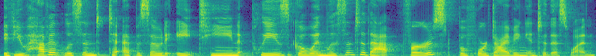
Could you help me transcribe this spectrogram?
if you haven't listened to episode 18, please go and listen to that first before diving into this one.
